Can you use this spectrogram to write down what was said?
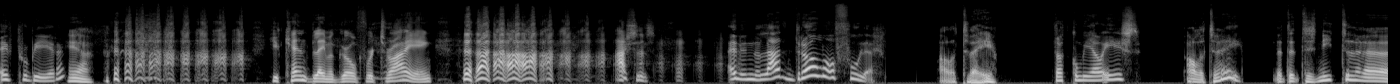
even proberen. Ja. you can't blame a girl for trying. Precies. En inderdaad, dromen of voelen? Alle twee. Wat komt bij jou eerst? Alle twee. Het, het is niet. eh,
